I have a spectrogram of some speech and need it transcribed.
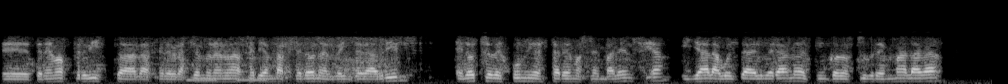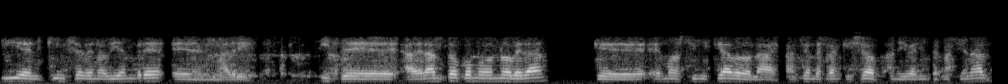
Eh, tenemos prevista la celebración de una nueva feria en Barcelona el 20 de abril. El 8 de junio estaremos en Valencia y ya a la vuelta del verano, el 5 de octubre en Málaga y el 15 de noviembre en Madrid. Y te adelanto como novedad que hemos iniciado la expansión de Frankie Shop a nivel internacional.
